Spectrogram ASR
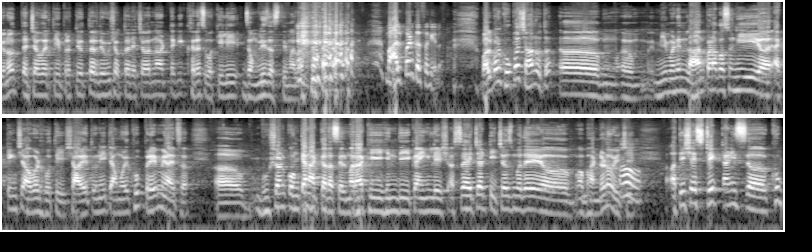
यु नो त्याच्यावरती प्रत्युत्तर देऊ शकतो त्याच्यावरनं वाटतं की खरंच वकिली जमलीच असती मला. बालपण कसं गेलं? बालपण खूपच छान होतं. मी म्हणेन लहानपणापासून ही ऍक्टिंगची आवड होती शाळेतूनही त्यामुळे खूप प्रेम मिळायचं. भूषण कोणत्या नाटकात असेल? मराठी हिंदी का इंग्लिश? असं ह्याच्या टीचर्समध्ये अं, भांडणं व्हायची. हो. अतिशय स्ट्रिक्ट आणि खूप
